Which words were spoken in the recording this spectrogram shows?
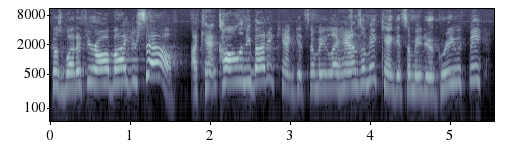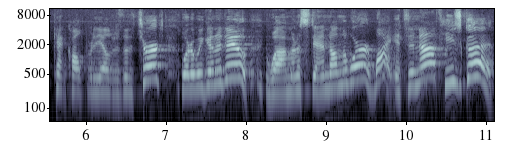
Because what if you're all by yourself? I can't call anybody, can't get somebody to lay hands on me, can't get somebody to agree with me, can't call for the elders of the church. What are we going to do? Well, I'm going to stand on the word. Why? It's enough. He's good.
